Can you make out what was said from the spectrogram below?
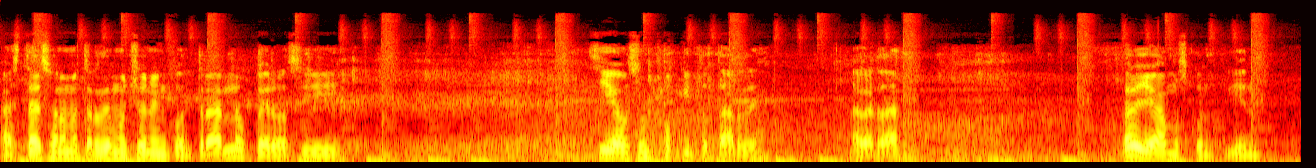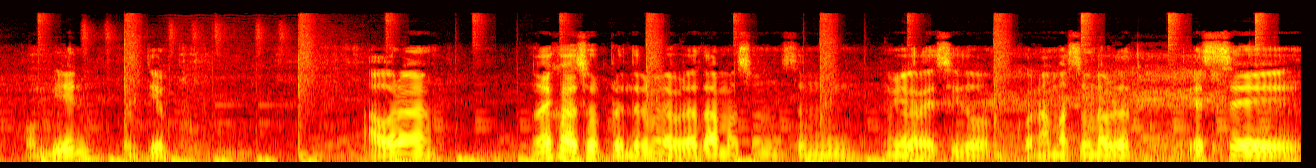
Hasta eso no me tardé mucho en encontrarlo, pero sí, sí llegamos un poquito tarde, la verdad. Pero llegamos con bien, con bien, con tiempo. Ahora no deja de sorprenderme la verdad Amazon, estoy muy, muy agradecido con Amazon, la verdad. Ese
